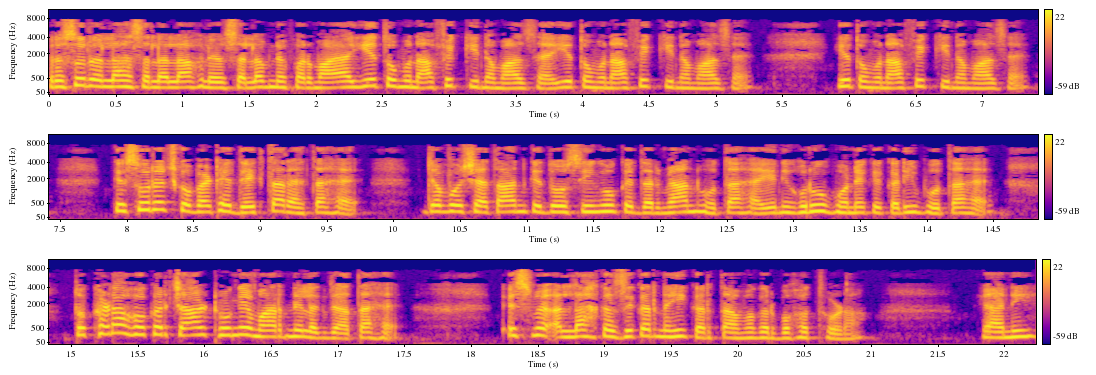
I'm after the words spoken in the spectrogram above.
رسول اللہ صلی اللہ علیہ وسلم نے فرمایا، یہ تو منافق کی نماز ہے، یہ تو منافق کی نماز ہے، یہ تو منافق کی نماز ہے۔ کہ سورج کو بیٹھے دیکھتا رہتا ہے، جب وہ شیتان کے دو سینگوں کے درمیان ہوتا ہے یعنی غروب ہونے کے قریب ہوتا ہے، تو کھڑا ہو کر چار ٹھونگے مارنے لگ جاتا ہے۔ اس میں اللہ کا ذکر نہیں کرتا، مگر بہت تھوڑا۔ یعنی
